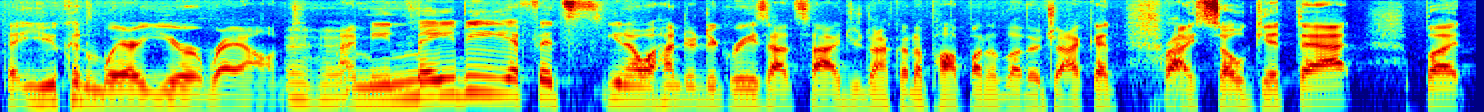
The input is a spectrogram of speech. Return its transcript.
that you can wear year round. I mean, maybe if it's you know 100 degrees outside, you're not going to pop on a leather jacket. I so get that, but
